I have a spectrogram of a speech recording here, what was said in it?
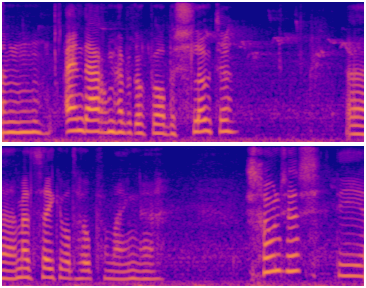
um, en daarom heb ik ook wel besloten, met zeker wat hulp van mijn schoonzus, die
